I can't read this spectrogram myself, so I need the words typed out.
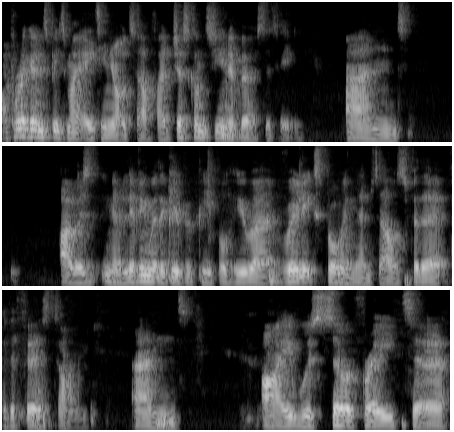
I'd probably go and speak to my 18 year old self. I'd just gone to university, and I was, you know, living with a group of people who were really exploring themselves for the for the first time, and I was so afraid to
